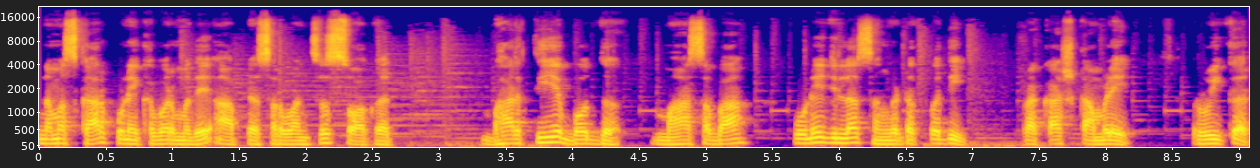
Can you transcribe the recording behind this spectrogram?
नमस्कार पुणे खबरमध्ये आपल्या सर्वांचं स्वागत. भारतीय बौद्ध महासभा पुणे जिल्हा संघटकपदी प्रकाश कांबळे रुईकर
